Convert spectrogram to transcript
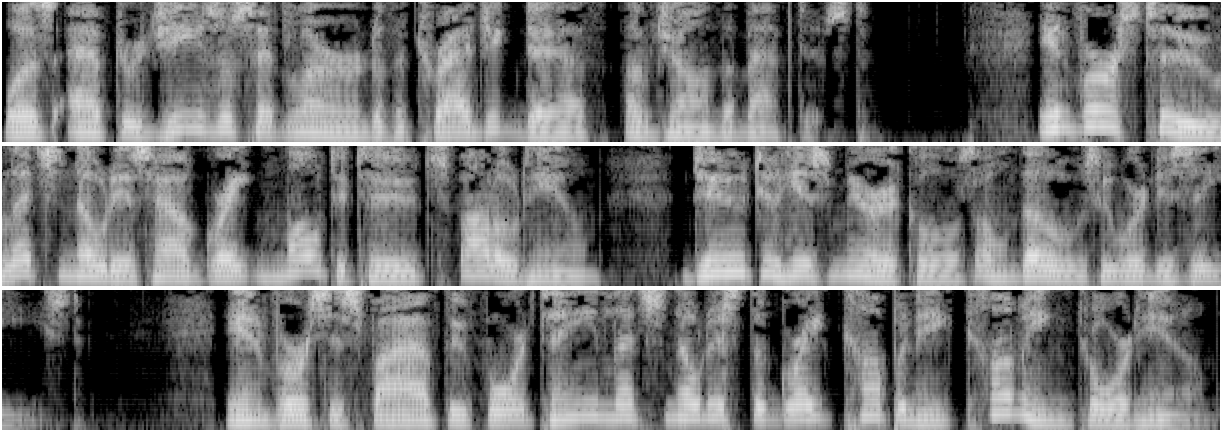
was after Jesus had learned of the tragic death of John the Baptist. In verse 2, let's notice how great multitudes followed him due to his miracles on those who were diseased. In verses 5 through 14, let's notice the great company coming toward him.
